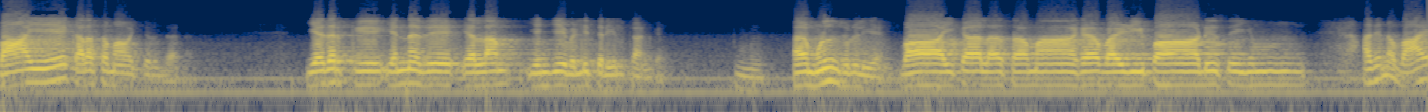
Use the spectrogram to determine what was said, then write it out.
வாயே கலசமா வச்சிருந்தார். எதற்கு என்னது எல்லாம் எஞ்சிய வெள்ளித்திரையில் காண்கள் அது முழுதும் சொல்லலையே. வாய் கலசமாக வழிபாடு செய்யும். அது என்ன வாய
